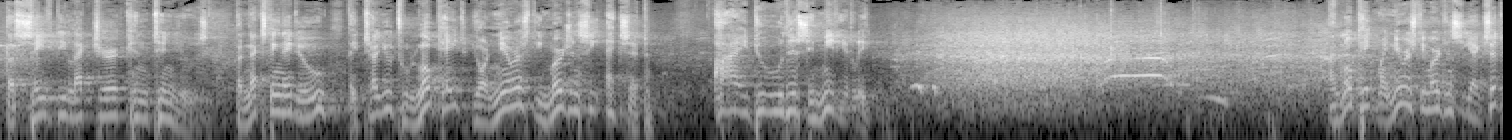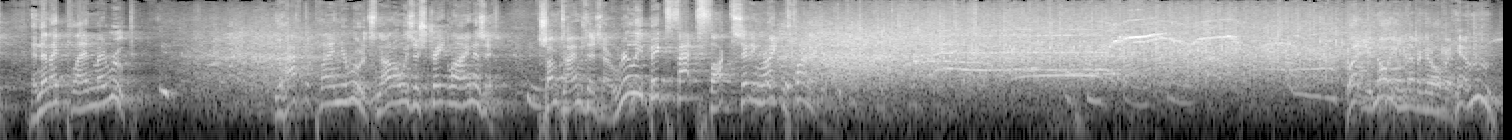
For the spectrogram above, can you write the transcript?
The safety lecture continues. The next thing they do, they tell you to locate your nearest emergency exit. I do this immediately. I locate my nearest emergency exit, and then I plan my route. You have to plan your route. It's not always a straight line, is it? Sometimes there's a really big fat fuck sitting right in front of you. Well, you know you'll never get over him.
